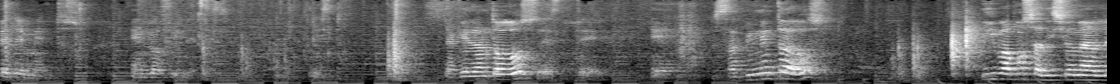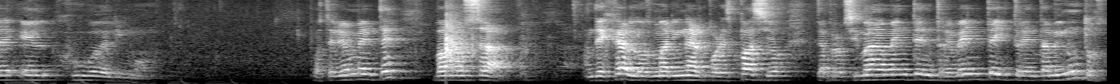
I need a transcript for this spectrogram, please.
elementos en los filetes. Listo. Ya quedan todos este, eh, salpimentados y vamos a adicionarle el jugo de limón. Posteriormente vamos a dejarlos marinar por espacio de aproximadamente entre 20 y 30 minutos.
